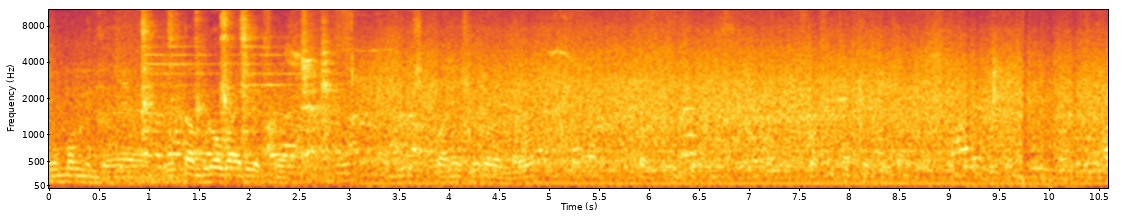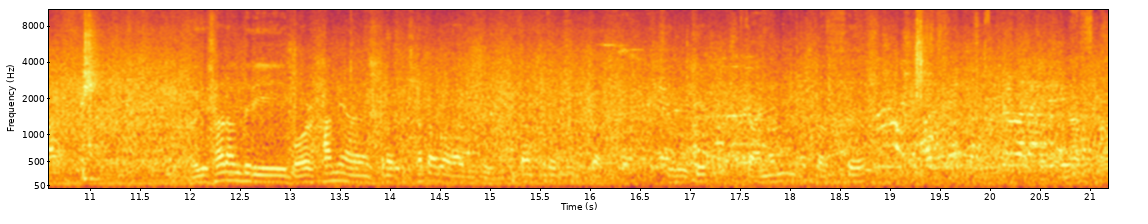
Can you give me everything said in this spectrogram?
못 먹는데 일단 물어봐야 되겠어요. 60만 원 주문한다고? 여기 사람들이 뭘 하면 그렇게 쳐다봐가지고 부담스러우니까 즐길 가는 버스 나스코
